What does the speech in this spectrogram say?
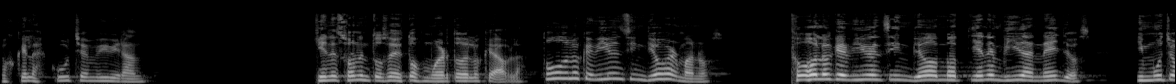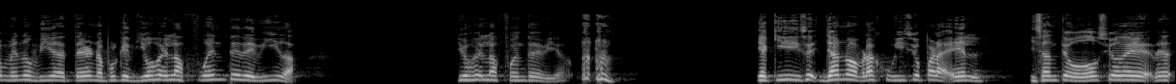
Los que la escuchen vivirán. ¿Quiénes son entonces estos muertos de los que habla? Todos los que viven sin Dios, hermanos. Todos los que viven sin Dios no tienen vida en ellos, y mucho menos vida eterna, porque Dios es la fuente de vida. Dios es la fuente de vida. y aquí dice, ya no habrá juicio para él. Y San Teodosio de,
